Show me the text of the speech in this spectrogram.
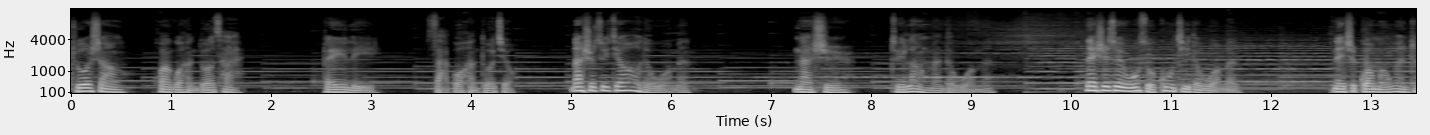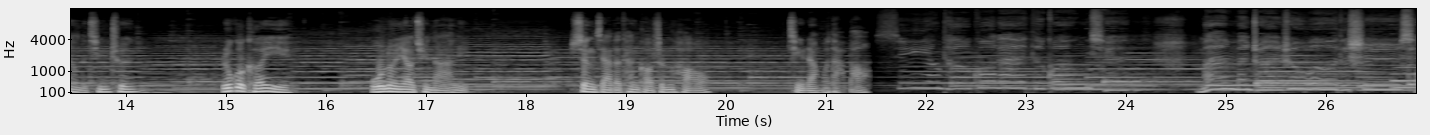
桌上换过很多菜，杯里洒过很多酒。那是最骄傲的我们，那是最浪漫的我们，那是最无所顾忌的我们。那是光芒万丈的青春。如果可以，无论要去哪里，剩下的碳烤生蚝，请让我打包。夕阳透过来的光线，慢慢转入我的视线，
